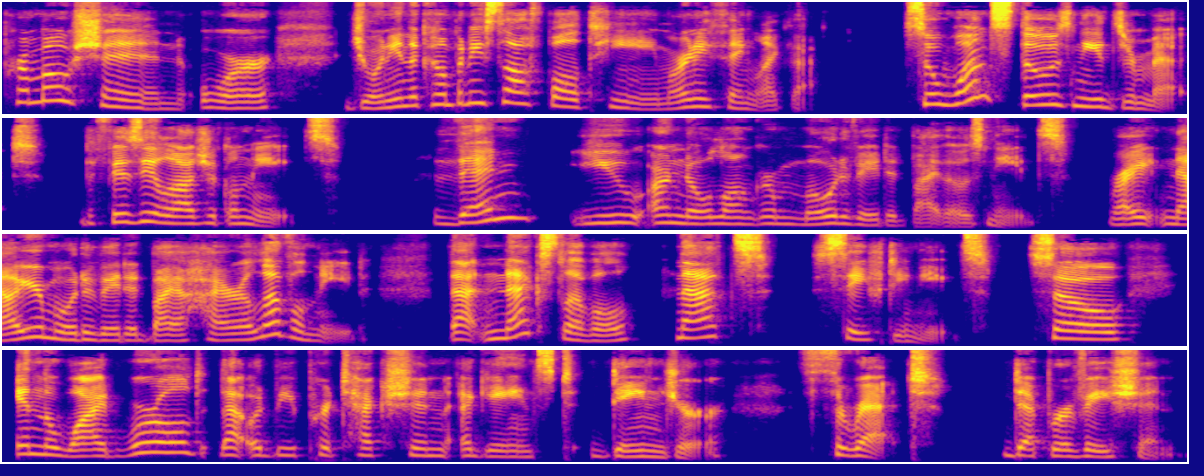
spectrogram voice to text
promotion or joining the company softball team or anything like that. So once those needs are met, the physiological needs, then you are no longer motivated by those needs, right? Now you're motivated by a higher level need. That next level, that's safety needs. So in the wide world, that would be protection against danger, threat, deprivation.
